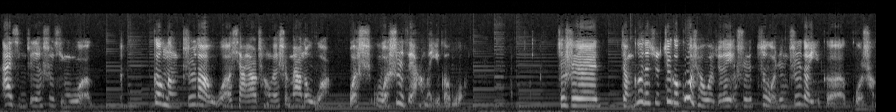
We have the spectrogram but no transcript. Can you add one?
爱情这件事情，我更能知道我想要成为什么样的我，我是我是怎样的一个我。就是整个的这这个过程，我觉得也是自我认知的一个过程。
